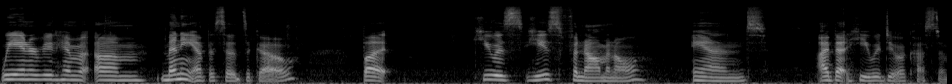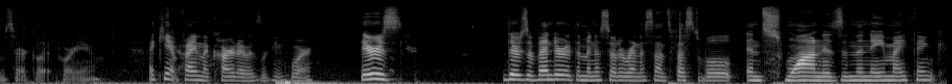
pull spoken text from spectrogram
We interviewed him um, many episodes ago, but he was he's phenomenal, and I bet he would do a custom circlet for you. I can't find the card I was looking for. There's there's a vendor at the Minnesota Renaissance Festival, and Swan is in the name, I think.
